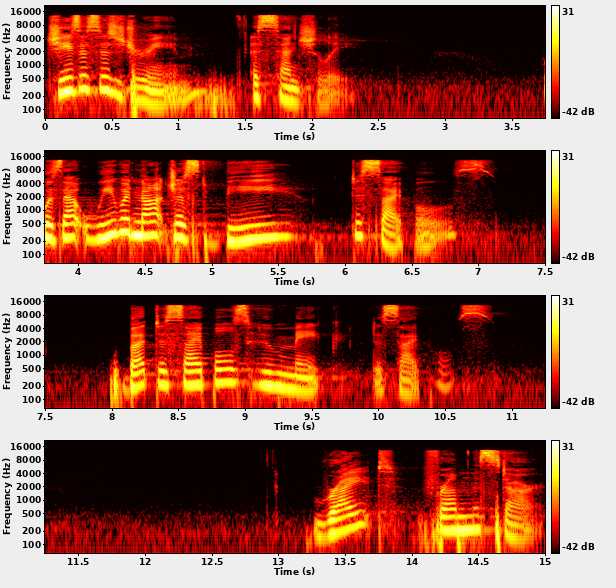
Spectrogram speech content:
Jesus' dream, essentially, was that we would not just be disciples, but disciples who make disciples. Right from the start,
